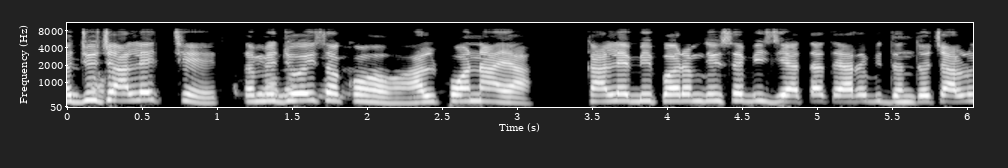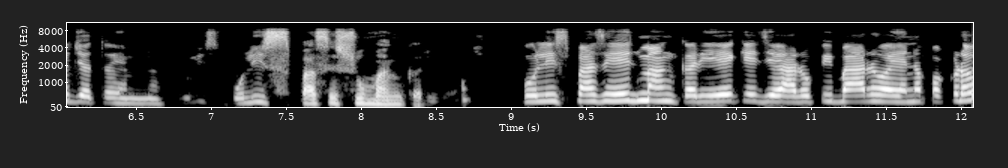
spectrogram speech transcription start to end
હજુ ચાલે જ છે. તમે જોઈ શકો હાલ ફોન આયા. કાલે બી પરમ દિવસે બી જ્યાં હતા ત્યારે બી ધંધો ચાલુ જ હતો એમનો. પોલીસ પોલીસ પાસે શું માંગ કરી પોલીસ પાસે એ જ માંગ કરીએ કે જે આરોપી બાર હોય એને પકડો.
